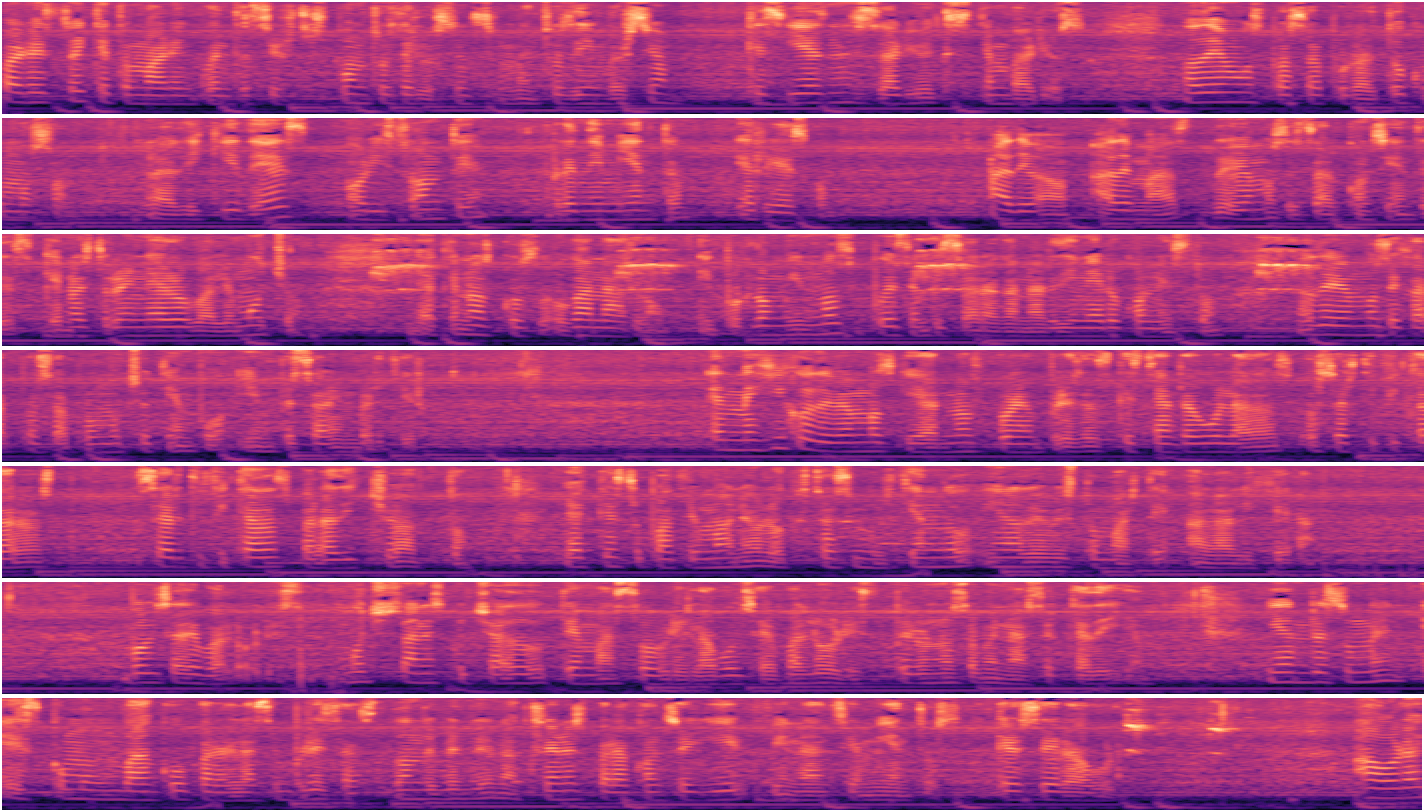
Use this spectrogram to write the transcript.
Para esto hay que tomar en cuenta ciertos puntos de los instrumentos de inversión, que si es necesario existen varios. No debemos pasar por alto como son la liquidez, horizonte, rendimiento y riesgo. Además, debemos estar conscientes que nuestro dinero vale mucho, ya que nos costó ganarlo. Y por lo mismo, si puedes empezar a ganar dinero con esto, no debemos dejar pasar por mucho tiempo y empezar a invertir. En México debemos guiarnos por empresas que estén reguladas o certificadas, certificadas para dicho acto, ya que es tu patrimonio lo que estás invirtiendo y no debes tomarte a la ligera. Bolsa de valores. Muchos han escuchado temas sobre la bolsa de valores, pero no saben acerca de ella. Y en resumen, es como un banco para las empresas, donde venden acciones para conseguir financiamientos, crecer ahora. Ahora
